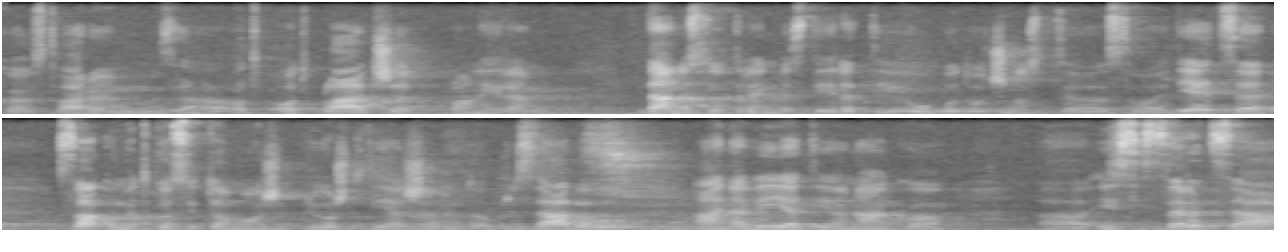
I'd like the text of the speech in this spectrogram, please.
koje ostvarujem za, od plaće planiram danas sutra investirati u budućnost e, svoje djece. Svakome tko si to može priuštiti, ja želim dobru zabavu, a navijati onako e, iz srca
